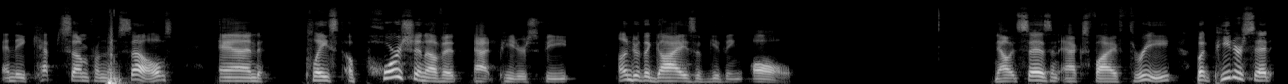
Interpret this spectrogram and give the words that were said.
and they kept some from themselves and placed a portion of it at Peter's feet under the guise of giving all. Now it says in Acts 5, 3, But Peter said,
